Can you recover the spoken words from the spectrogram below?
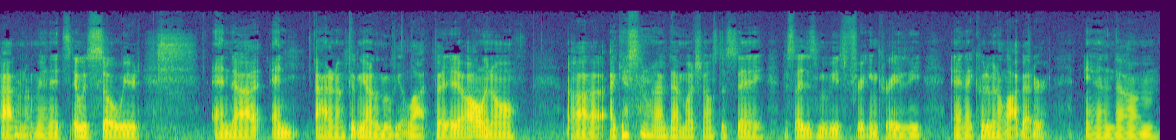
I don't know, man. It's it was so weird, and uh, and I don't know. It took me out of the movie a lot, but it, all in all, uh, I guess I don't have that much else to say. Besides, this movie is freaking crazy, and it could have been a lot better. And um,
